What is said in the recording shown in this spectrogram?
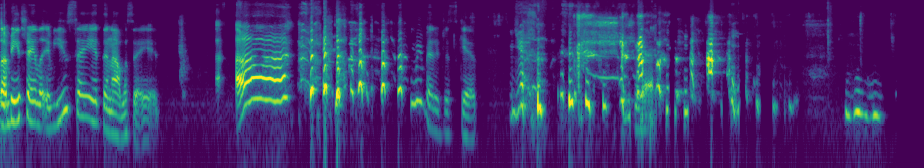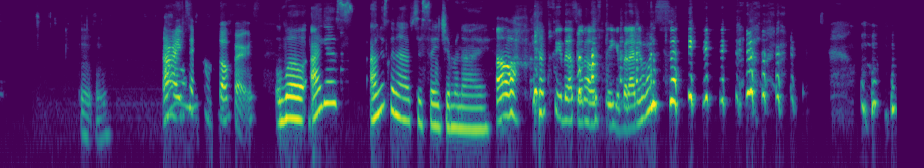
I mean, Shayla, if you say it, then I'm gonna say it. Uh We better just skip. yeah. yeah. Mm-mm. All right, I Taylor, don't know. go first. Well, I guess I'm just gonna have to say Gemini. Oh, see, that's what I was thinking, but I didn't want to say. it.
